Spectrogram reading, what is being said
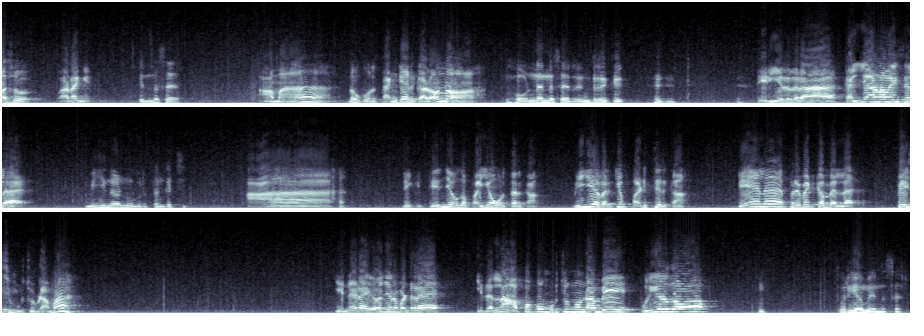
வாசு வாடங்க என்ன சார்? ஆமா நோக்கு ஒரு தங்க இருக்காளோன்னு ஒண்ணு என்ன சார் ரெண்டு இருக்கு. தெரியறதுடா கல்யாண வயசுல. மீனான்னு ஒரு தங்கச்சி. இன்னைக்கு தெரிஞ்சவங்க பையன் ஒருத்தர் இருக்கான். பிஏ வரைக்கும் படிச்சிருக்கான். வேலை பிரைவேட் கம்பெனில பேசி முடிச்சு விடாமா என்னடா யோசனை பண்ற? இதெல்லாம் அப்பப்போ முடிச்சுடணும்டாம்பி புரியுறதோ? புரியாம என்ன சார்?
